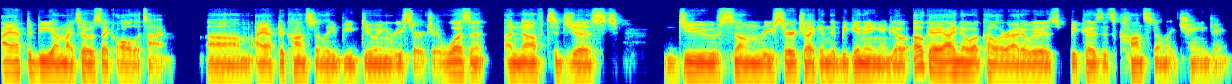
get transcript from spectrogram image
I have to be on my toes like all the time. Um, I have to constantly be doing research. It wasn't enough to just do some research like in the beginning and go, okay, I know what Colorado is because it's constantly changing.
